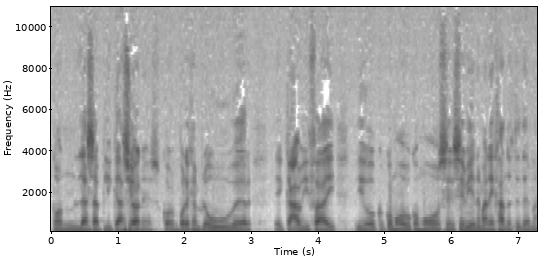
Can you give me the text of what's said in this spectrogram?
con las aplicaciones, con por ejemplo Uber, eh, Cabify? Digo, ¿cómo, cómo se, se viene manejando este tema?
